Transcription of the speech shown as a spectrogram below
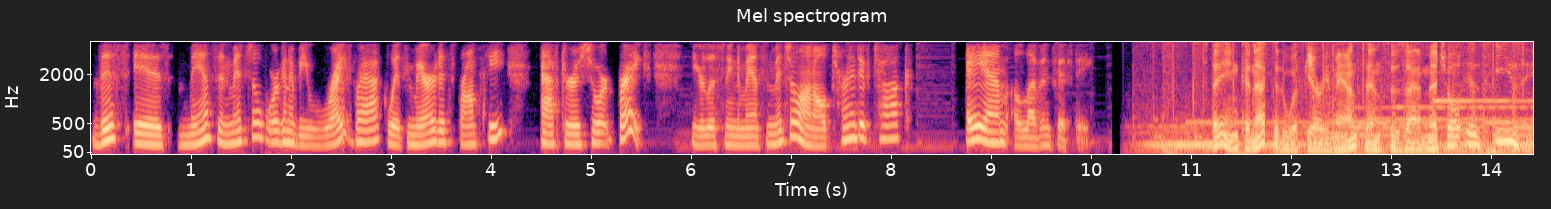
this is Mance and Mitchell. We're going to be right back with Meredith Fromke after a short break. You're listening to Mance and Mitchell on Alternative Talk, AM 1150. Staying connected with Gary Mance and Suzanne Mitchell is easy.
